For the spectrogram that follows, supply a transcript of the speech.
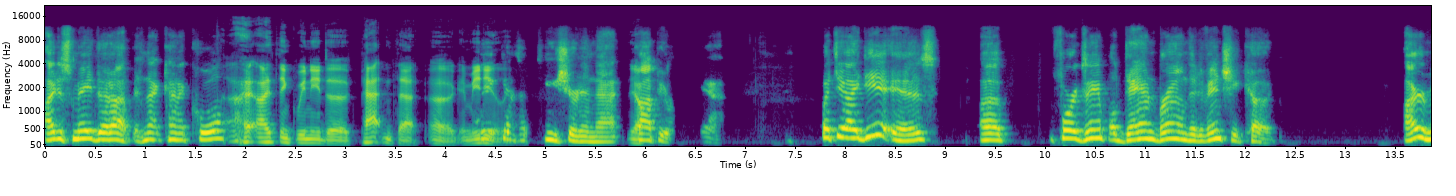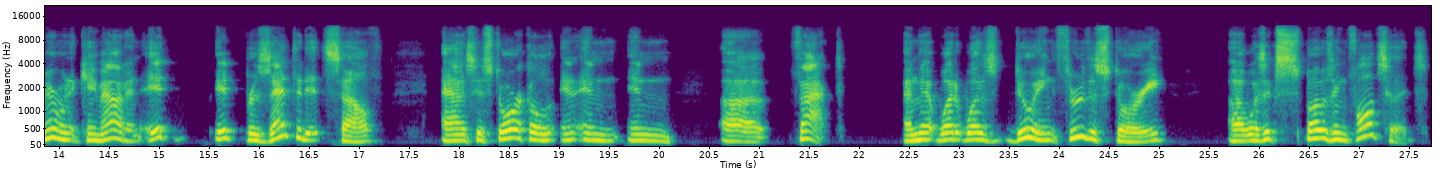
I just made that up. Isn't that kind of cool? I, I, think we need to patent that uh, immediately. There's a T-shirt in that yep. copyright. Yeah. But the idea is, uh, for example, Dan Brown, the Da Vinci Code. I remember when it came out, and it it presented itself as historical in in in uh, fact, and that what it was doing through the story uh, was exposing falsehoods.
